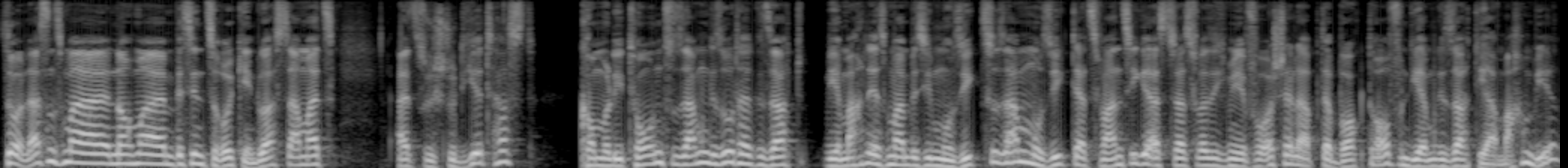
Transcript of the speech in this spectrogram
So, lass uns mal noch mal ein bisschen zurückgehen. Du hast damals als du studiert hast, Kommilitonen zusammengesucht, hat gesagt, wir machen jetzt mal ein bisschen Musik zusammen. Musik der 20er ist das, was ich mir vorstelle. Habt ihr Bock drauf? Und die haben gesagt, ja, machen wir.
